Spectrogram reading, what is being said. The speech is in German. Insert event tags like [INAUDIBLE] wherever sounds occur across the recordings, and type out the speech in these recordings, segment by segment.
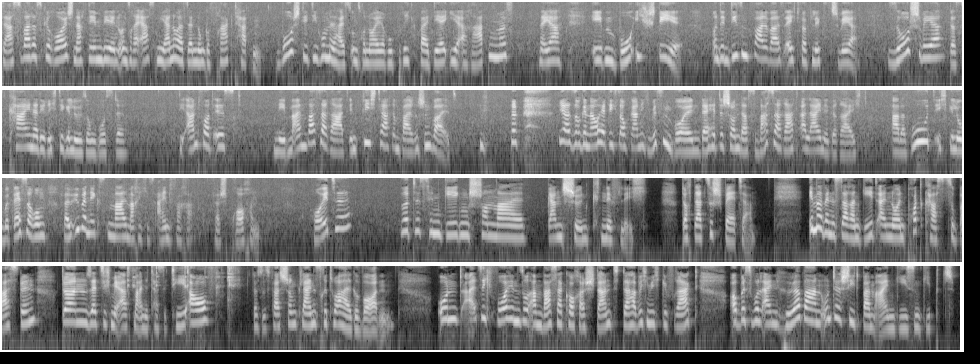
Das war das Geräusch, nach dem wir in unserer ersten Januarsendung gefragt hatten. Wo steht die Hummel, heißt unsere neue Rubrik, bei der ihr erraten müsst. Naja, eben wo ich stehe. Und in diesem Fall war es echt verflixt schwer. So schwer, dass keiner die richtige Lösung wusste. Die Antwort ist neben einem Wasserrad in Viechtach im Bayerischen Wald. [LAUGHS] ja, so genau hätte ich es auch gar nicht wissen wollen. Da hätte schon das Wasserrad alleine gereicht. Aber gut, ich gelobe Besserung. Beim übernächsten Mal mache ich es einfacher. Versprochen. Heute wird es hingegen schon mal ganz schön knifflig. Doch dazu später. Immer wenn es daran geht, einen neuen Podcast zu basteln, dann setze ich mir erstmal eine Tasse Tee auf. Das ist fast schon ein kleines Ritual geworden. Und als ich vorhin so am Wasserkocher stand, da habe ich mich gefragt, ob es wohl einen hörbaren Unterschied beim Eingießen gibt.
